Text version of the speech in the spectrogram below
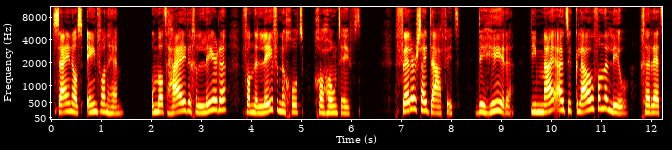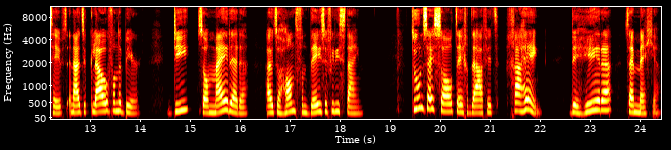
zijn als een van hem, omdat hij de geleerde van de levende God gehoond heeft. Verder zei David: De Heere, die mij uit de klauwen van de leeuw gered heeft en uit de klauwen van de beer, die zal mij redden uit de hand van deze Filistijn. Toen zei Saul tegen David: Ga heen, de Heere zijn met je.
